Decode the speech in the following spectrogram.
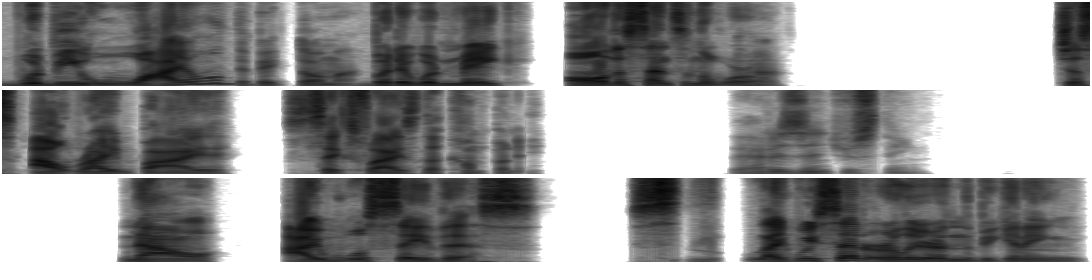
would be wild the big toma. but it would make all the sense in the world Uh-huh. just outright buy six flags the company That is interesting. now i will say this like we said earlier in the beginning,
